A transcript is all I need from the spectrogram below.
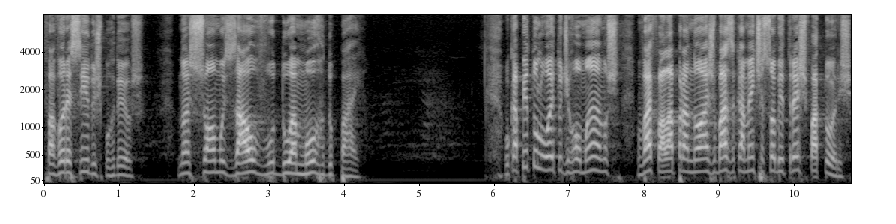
favorecidos por Deus. Nós somos alvo do amor do Pai. O capítulo 8 de Romanos vai falar para nós basicamente sobre três fatores.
